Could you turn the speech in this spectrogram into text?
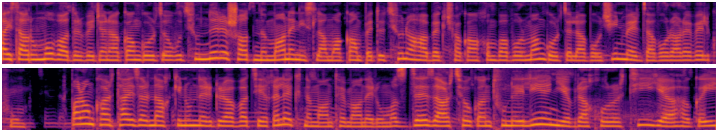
Այս առումով ադրբեջանական գործողությունները շատ նման են իսլամական պետություն ահաբեկչական խմբավորման գործելավոճին Մերձավոր Արևելքում։ Պարոն Քարթայզեր, նախկինում ներգրաված եղել եք նման թեմաներում, ըստ ձեզ արդյոք ընդունելի են Եվրախորհրդի, ԵԱՀԿ-ի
